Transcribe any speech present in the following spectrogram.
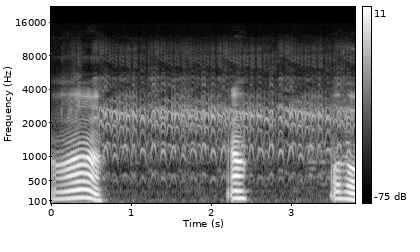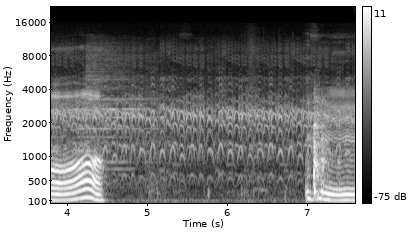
อ๋อเอาโอ้โหอื้อหือ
